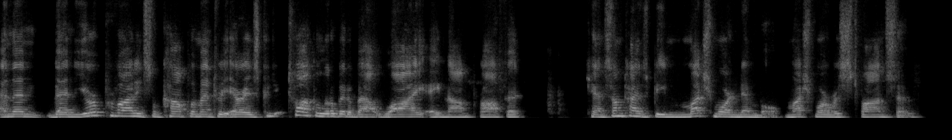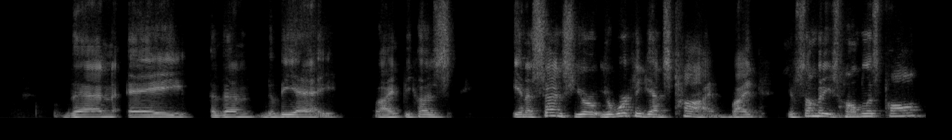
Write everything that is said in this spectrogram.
And then, then you're providing some complementary areas. Could you talk a little bit about why a nonprofit can sometimes be much more nimble, much more responsive than a than the VA, right? Because in a sense, you're you're working against time, right? If somebody's homeless, Paul,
